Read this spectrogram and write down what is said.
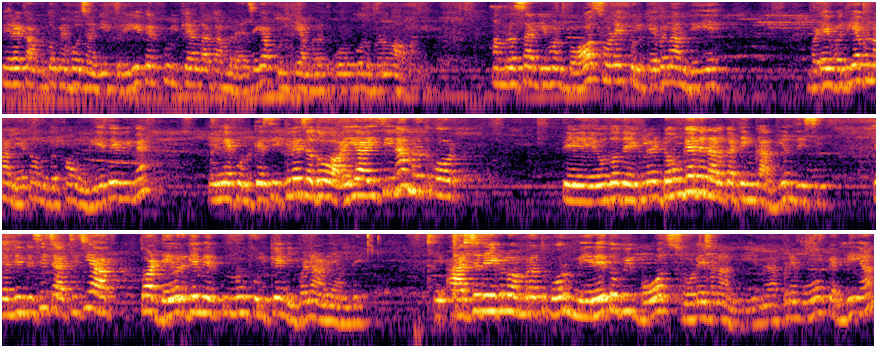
ਮੇਰਾ ਕੰਮ ਤੋਂ ਮੈਂ ਹੋ ਜਾਵਾਂਗੀ ਫਰੀ ਫਿਰ ਫੁਲਕਿਆਂ ਦਾ ਕੰਮ ਰਹਿ ਜਾਏਗਾ। ਫੁਲਕੇ ਅੰਮ੍ਰਿਤ ਕੋਲ ਕੋਲ ਬਣਵਾਵਾਂਗੇ। ਅੰਮ੍ਰਿਤ ਸਾਡੀ ਹੁਣ ਬਹੁਤ ਸੋਹਣੇ ਫੁਲਕੇ ਬਣਾਉਂਦੀ ਏ। ਬੜੇ ਵਧੀਆ ਬਣਾਉਂਦੀ ਹੈ ਤੁਹਾਨੂੰ ਦਿਖਾਉਂਗੀ ਇਹਦੇ ਵੀ ਮੈਂ। ਇਹਨੇ ਫੁਲਕੇ ਸਿੱਖ ਲਏ, ਜਦੋਂ ਆਈ ਆਈ ਸੀ ਨਾ ਅੰਮ੍ਰਿਤ ਕੌਰ, ਤੇ ਉਦੋਂ ਦੇਖ ਲਓ ਡੋਂਗੇ ਦੇ ਨਾਲ ਕਟਿੰਗ ਕਰਦੀ ਹੁੰਦੀ ਸੀ। ਕਹਿੰਦੀ ਹੁੰਦੀ ਸੀ, ਚਾਚੀ ਜੀ, ਆਪ ਤੁਹਾਡੇ ਵਰਗੇ ਮੇਰੇ ਨੂੰ ਫੁਲਕੇ ਨਹੀਂ ਬਣਾਣੇ ਆਉਂਦੇ। ਤੇ ਅੱਜ ਦੇਖ ਲਓ ਅੰਮ੍ਰਿਤ ਕੌਰ ਮੇਰੇ ਤੋਂ ਵੀ ਬਹੁਤ ਸੋਹਣੇ ਬਣਾਉਂਦੀ ਹੈ ਮੈਂ ਆਪਣੇ ਮੂੰਹ ਕਹਿੰਦੀ ਆ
